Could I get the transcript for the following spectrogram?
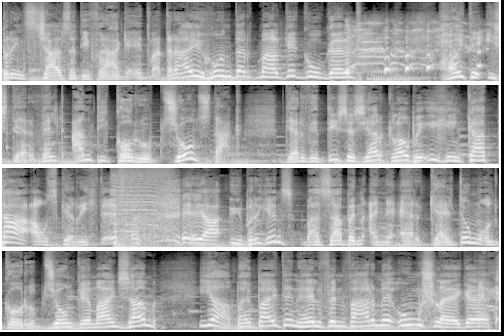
Prinz Charles hat die Frage etwa 300 Mal gegoogelt. Heute ist der Welt-Antikorruptionstag. Der wird dieses Jahr, glaube ich, in Katar ausgerichtet. Ja, übrigens, was haben eine Erkältung und Korruption gemeinsam? Ja, bei beiden helfen warme Umschläge.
